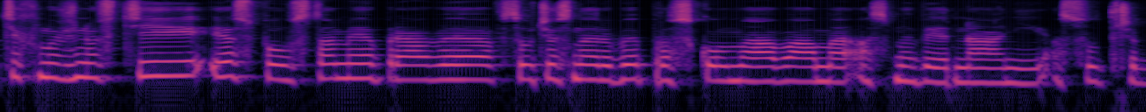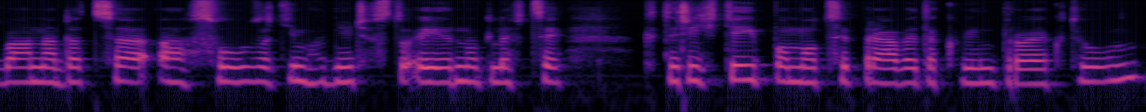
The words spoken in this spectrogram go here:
Těch možností je spousta, my je právě v současné době proskoumáváme a jsme v jednání a jsou třeba nadace a jsou zatím hodně často i jednotlivci, kteří chtějí pomoci právě takovým projektům,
